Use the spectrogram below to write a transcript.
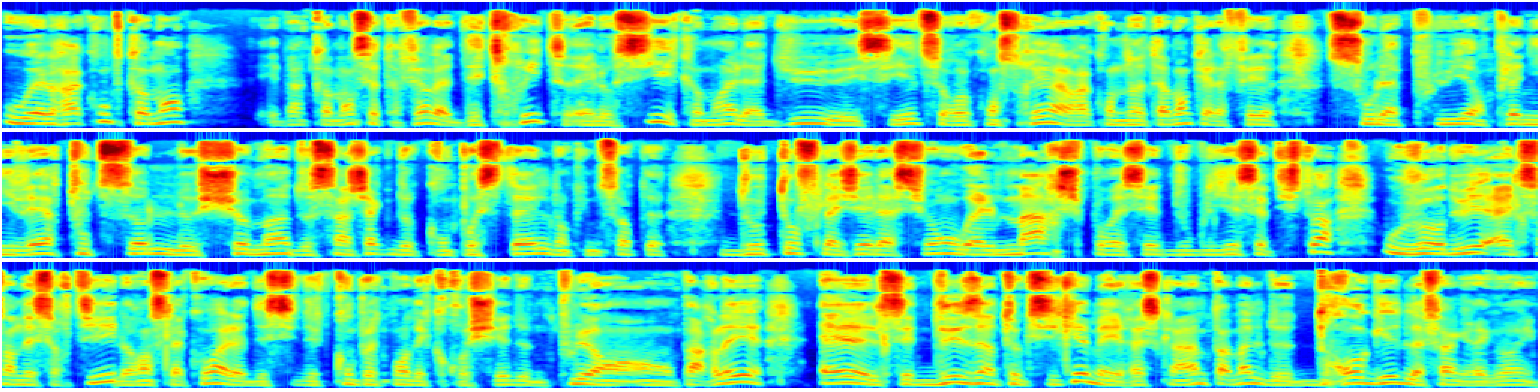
où elle raconte comment eh ben comment cette affaire l'a détruite elle aussi et comment elle a dû essayer de se reconstruire. Elle raconte notamment qu'elle a fait sous la pluie en plein hiver toute seule le chemin de Saint-Jacques de Compostelle, donc une sorte d'autoflagellation où elle marche pour essayer d'oublier cette histoire. Aujourd'hui, elle s'en est sortie. Laurence Lacour, elle a décidé de complètement décrocher, de ne plus en, parler. Elle, elle s'est désintoxiquée, mais il reste quand même pas mal de drogués de l'affaire Grégory.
